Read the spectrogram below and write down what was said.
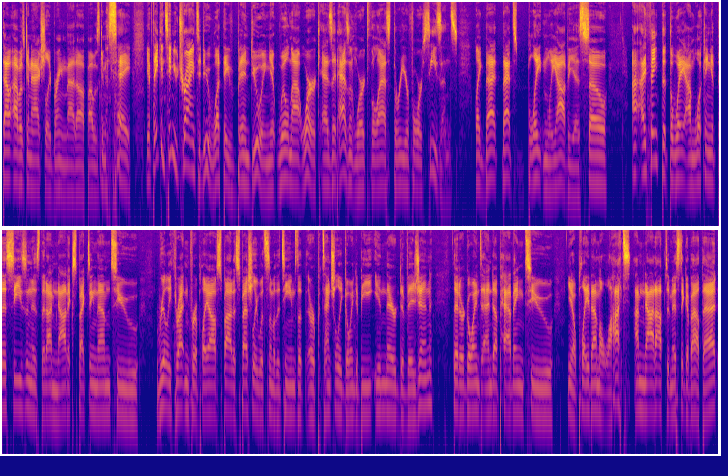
That I was going to actually bring that up. I was going to say if they continue trying to do what they've been doing, it will not work as it hasn't worked the last 3 or 4 seasons. Like that that's blatantly obvious. So I, I think that the way I'm looking at this season is that I'm not expecting them to really threaten for a playoff spot, especially with some of the teams that are potentially going to be in their division that are going to end up having to, you know, play them a lot. I'm not optimistic about that.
